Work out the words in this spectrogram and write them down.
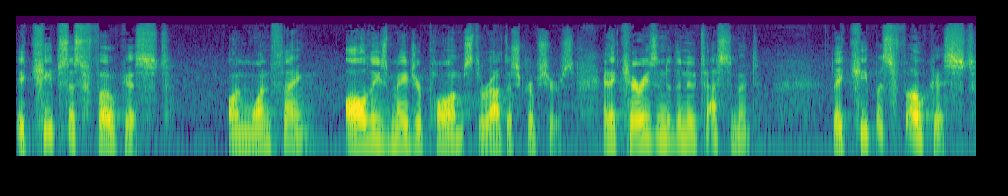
it keeps us focused on one thing. All these major poems throughout the scriptures, and it carries into the New Testament. They keep us focused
